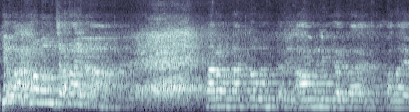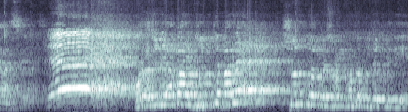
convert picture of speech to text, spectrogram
কেউ আক্রমণ চালায় না কারণ আক্রমণকারী আওয়ামী এখন পালায় আছে। ওরা যদি আবার ঢুকতে পারে শুরু করবে সংখ্যালঘুদেরকে দিয়ে।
